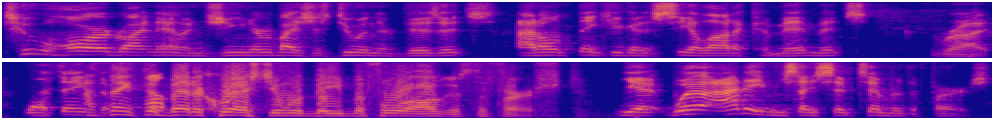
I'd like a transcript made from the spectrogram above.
too hard right now in June. Everybody's just doing their visits. I don't think you're going to see a lot of commitments. right. I think. I think the better question would be before August the first. yeah. Well, I'd even say September the first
